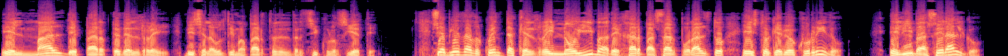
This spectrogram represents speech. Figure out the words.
el mal de parte del rey, dice la última parte del versículo 7. Se había dado cuenta que el rey no iba a dejar pasar por alto esto que había ocurrido. Él iba a hacer algo.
